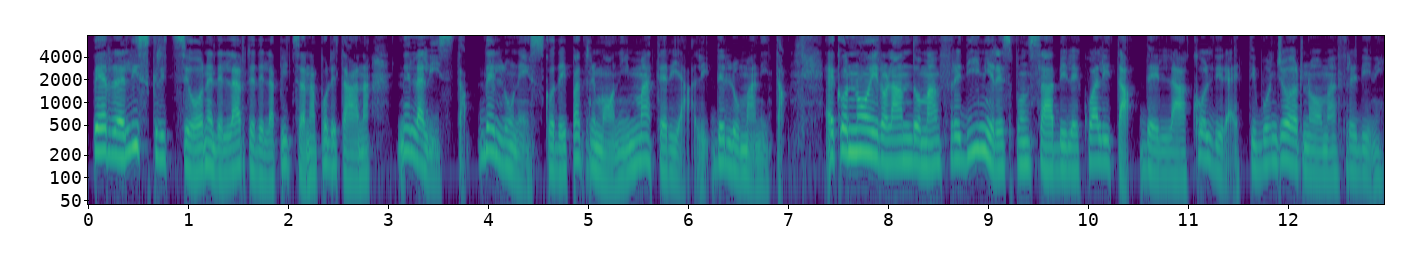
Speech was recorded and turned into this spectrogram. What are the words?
per l'iscrizione dell'arte della pizza napoletana nella lista dell'UNESCO dei patrimoni immateriali dell'umanità. È con noi Rolando Manfredini, responsabile qualità della Coldiretti. Buongiorno Manfredini.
